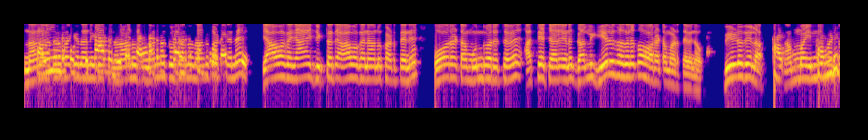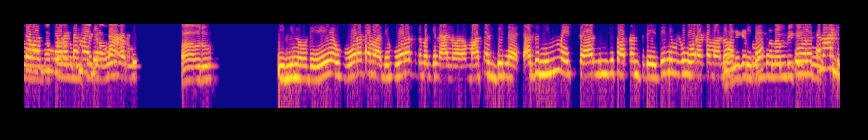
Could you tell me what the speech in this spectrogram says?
ನಾನು ಅದರ ಬಗ್ಗೆ ನನಗೆ ನಾನು ನನ್ನ ದುಡ್ಡನ್ನು ನಾನು ಕಟ್ತೇನೆ. ಯಾವಾಗ ನ್ಯಾಯ ಸಿಗ್ತದೆ ಆವಾಗ ನಾನು ಕಟ್ತೇನೆ. ಹೋರಾಟ ಮುಂದುವರಿತೇವೆ. ಅತ್ಯಾಚಾರ ಗಲ್ಲಿಗೆ ಏರು ಸದನಕ್ಕೂ ಹೋರಾಟ ಮಾಡ್ತೇವೆ ನಾವು. ಬೀಳುದಿಲ್ಲ ಖಂಡಿತ- ನಮ್ಮ ಹಿಂದೂ ಮಕ್ಕಳನ್ನು ಅವರು? ಇಲ್ಲಿ ನೋಡಿ ಹೋರಾಟ ಮಾಡಿ. ಹೋರಾಟದ ಬಗ್ಗೆ ನಾನು ಮಾತಾಡ್ದಿಲ್ಲ. ಅದು ನಿಮ್ಮ ಇಷ್ಟ ನಿಮ್ಗೆ ಸ್ವಾತಂತ್ರ್ಯ ಇದೆ ನಿಮ್ಗೆ ಹೋರಾಟ ಮಾಡುವ ಹೋರಾಟ ಮಾಡಿ.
